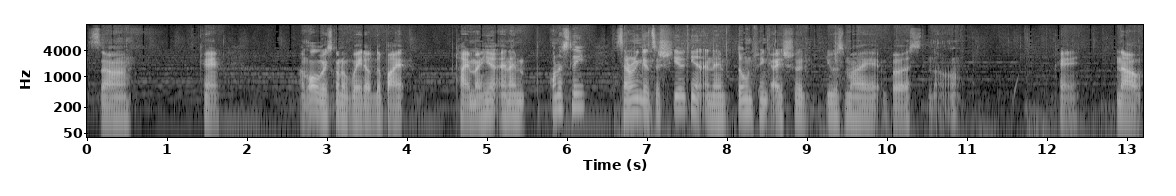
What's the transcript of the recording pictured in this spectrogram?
So, okay. I'm always gonna wait out the timer here and I'm honestly Seren gets a shield here, and I don't think I should use my burst now. Okay, now,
